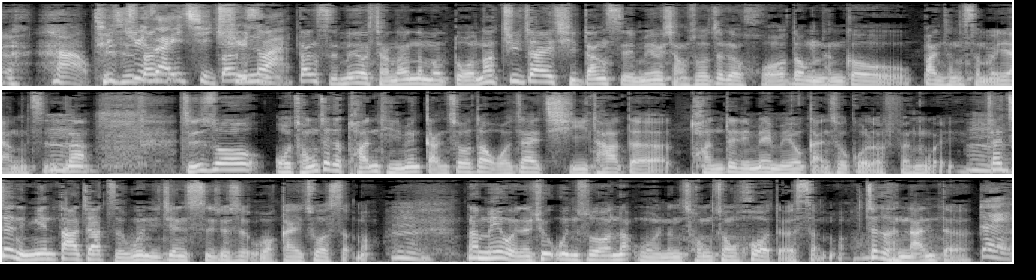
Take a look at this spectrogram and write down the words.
好，其实聚在一起取暖。当时没有想到那么多，那聚在一起，当时也没有想说这个活动能够办成什么样子。那只是说我从这个团体里面感受到我在其他的团队里面没有感受过的氛围。在这里面，大家只问一件事，就是我该做什么。嗯，那没有人去问说，那我能从中获得什么？这个很难得。对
